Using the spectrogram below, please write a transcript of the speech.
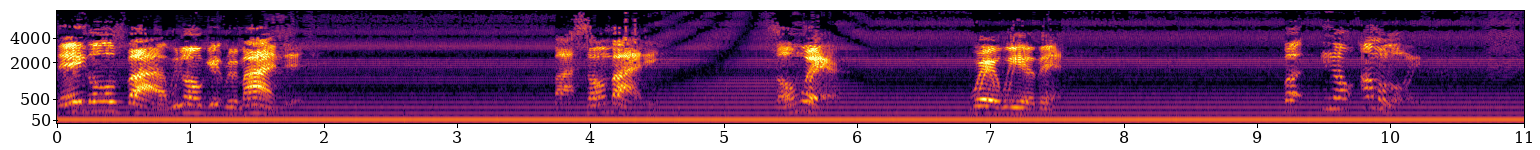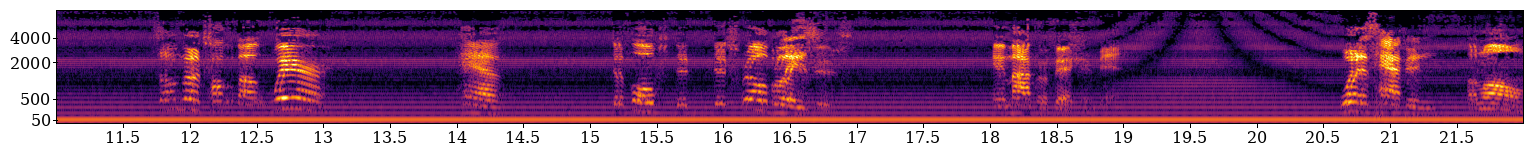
Day goes by, we don't get reminded by somebody, somewhere, where we have been. But, you know, I'm a lawyer. So I'm going to talk about where have the folks, the, the trailblazers, in my profession been? What has happened along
